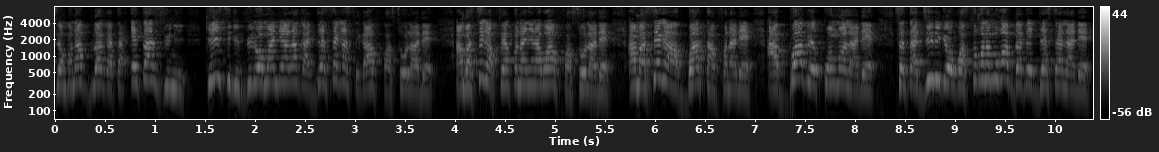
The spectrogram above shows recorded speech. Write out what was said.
jamana bila ka taa états-unis k'i sigi vidéomaniya la ka dɛsɛ ka segin a faso la dɛ a ma se ka fɛn fana ɲɛnabɔ a faso la dɛ a ma se k'a ba ta fana dɛ a ba bɛ kɔngɔ la dɛ c'est-à-dire que u ka sokɔnɔmɔgɔ bɛɛ bɛ dɛsɛ la dɛ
